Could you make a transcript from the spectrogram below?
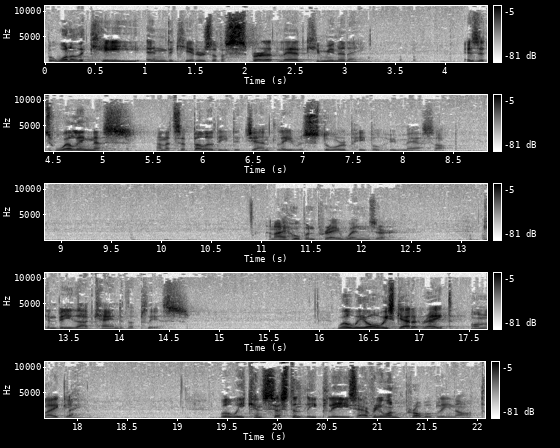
But one of the key indicators of a spirit led community is its willingness and its ability to gently restore people who mess up. And I hope and pray Windsor can be that kind of a place. Will we always get it right? Unlikely. Will we consistently please everyone? Probably not.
